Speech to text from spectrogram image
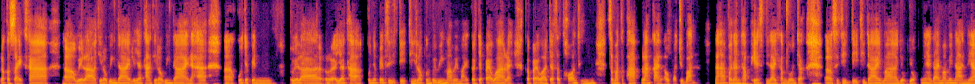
แล้วก็ใส่ค่าเวลาที่เราวิ่งได้ระยะทางที่เราวิ่งได้นะฮะควรจะเป็นเวลาระยะทางควรจะเป็นสถิติที่เราเพิ่งไปวิ่งมาใหม่ ๆ ก็จะแปลว่าอะไรก็แปลว่าจะสะท้อนถึงสมรรถภาพร่างกายเราปัจจุบัน นะฮะเพราะฉะนั้นถ้า pace ที่ได้คำนวณจากสถิติที่ได้มาหยกๆเนี่ยได้มาไม่นานเนี้ย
